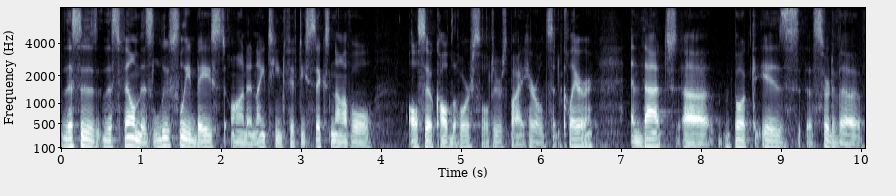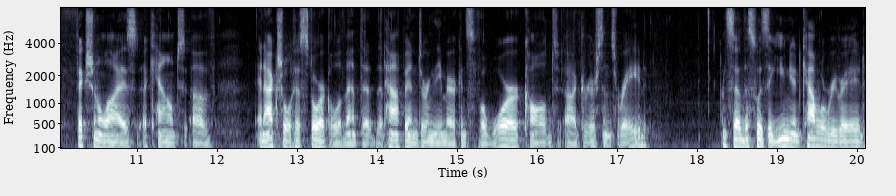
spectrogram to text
this, is, this film is loosely based on a 1956 novel, also called The Horse Soldiers by Harold Sinclair. And that uh, book is sort of a fictionalized account of an actual historical event that, that happened during the American Civil War called uh, Grierson's Raid. And so this was a Union cavalry raid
